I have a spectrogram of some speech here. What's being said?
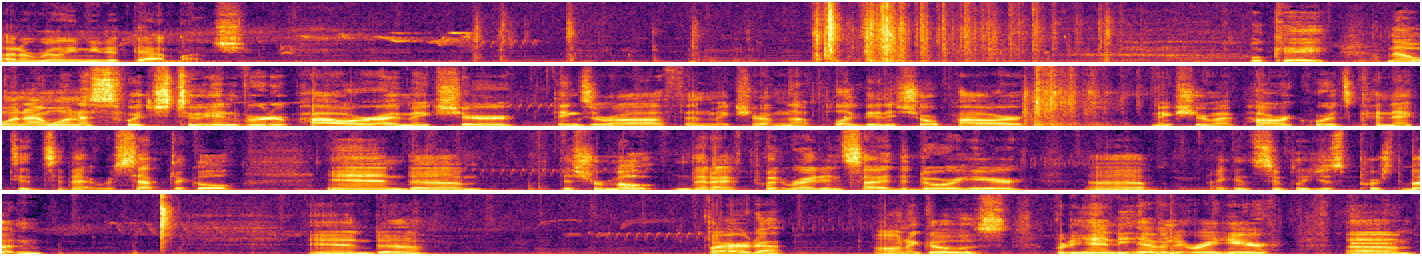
I don't really need it that much Okay, now when I want to switch to inverter power, I make sure things are off and make sure I'm not plugged into shore power. Make sure my power cord's connected to that receptacle. And um, this remote that I've put right inside the door here, uh, I can simply just push the button and uh, fire it up. On it goes. Pretty handy having it right here. Um,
